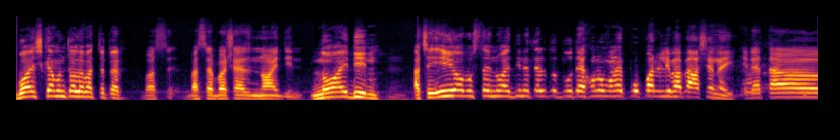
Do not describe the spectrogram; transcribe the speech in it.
বয়স কেমন চলে বাচ্চাটার? বাচ্চা- বাচ্চা বয়স আজ নয় দিন। 9 দিন। আচ্ছা এই অবস্থায় নয় দিনে তাহলে তো দুধ এখনও মনে হয় প্রপারলি ভাবে আসে নাই। এটা তাও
